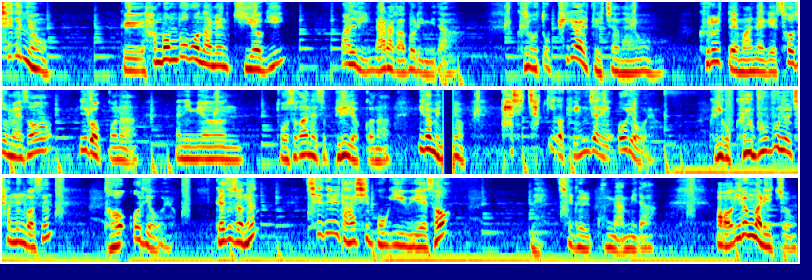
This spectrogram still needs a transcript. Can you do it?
책은요. 그 한 번 보고 나면 기억이 빨리 날아가 버립니다. 그리고 또 필요할 때 있잖아요. 그럴 때 만약에 서점에서 읽었거나 아니면 도서관에서 빌렸거나 이러면요. 다시 찾기가 굉장히 어려워요. 그리고 그 부분을 찾는 것은 더 어려워요. 그래서 저는 책을 다시 보기 위해서 네, 책을 구매합니다. 어, 이런 말이 있죠.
